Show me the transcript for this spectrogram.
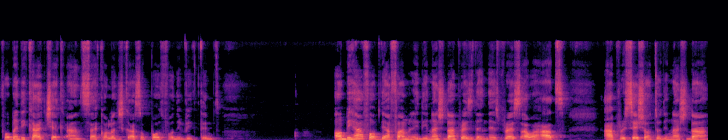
for medical check and psychological support for the victims. On behalf of their family the national president expressed our heart appreciation to the national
